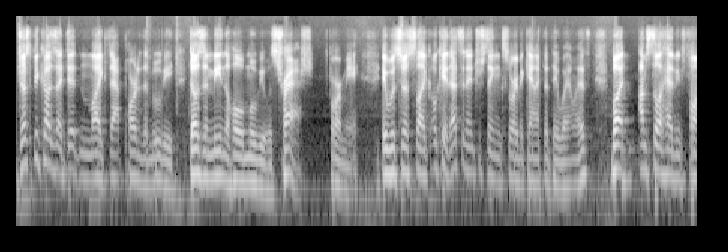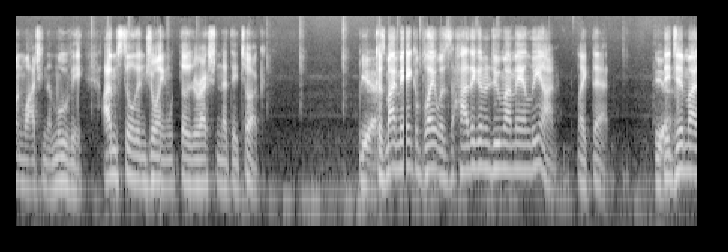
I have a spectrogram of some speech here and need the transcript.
just because I didn't like that part of the movie doesn't mean the whole movie was trash for me. It was just like, okay, that's an interesting story mechanic that they went with, but I'm still having fun watching the movie. I'm still enjoying the direction that they took. Yeah. Because my main complaint was how they gonna do my man Leon like that. Yeah. They did my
